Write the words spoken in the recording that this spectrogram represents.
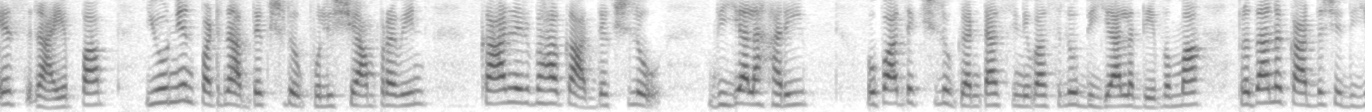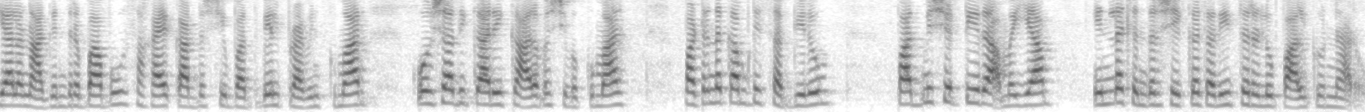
ఎస్. రాయప్ప యూనియన్ పట్టణ అధ్యక్షుడు పులిశ్యాం ప్రవీణ్ కార్యనిర్వాహక అధ్యక్షులు దియ్యాల హరి ఉపాధ్యక్షులు గంటా శ్రీనివాసులు దియ్యాల దేవమ్మ ప్రధాన కార్యదర్శి దియ్యాల నాగేంద్రబాబు సహాయ కార్యదర్శి బద్వేల్ ప్రవీణ్ కుమార్ కోశాధికారి కాలువ శివకుమార్ పట్టణ కమిటీ సభ్యులు పద్మిశెట్టి రామయ్య ఇండ్ల చంద్రశేఖర్ తదితరులు పాల్గొన్నారు.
